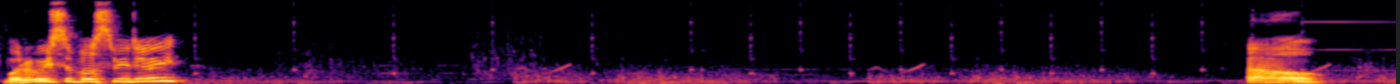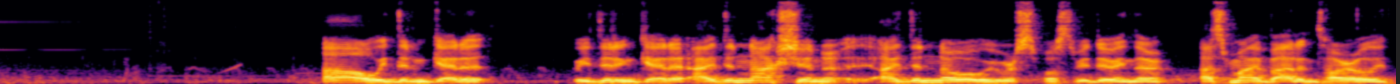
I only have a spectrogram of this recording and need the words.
What are we supposed to be doing? Oh. Oh, we didn't get it. We didn't get it. I didn't actually... I didn't know what we were supposed to be doing there. That's my bad entirely.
